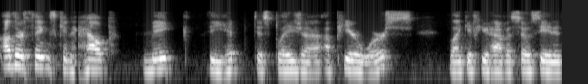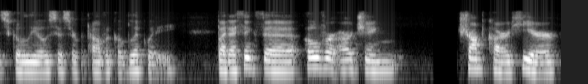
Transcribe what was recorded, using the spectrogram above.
Other things can help make the hip dysplasia appear worse, like if you have associated scoliosis or pelvic obliquity. But I think the overarching trump card here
